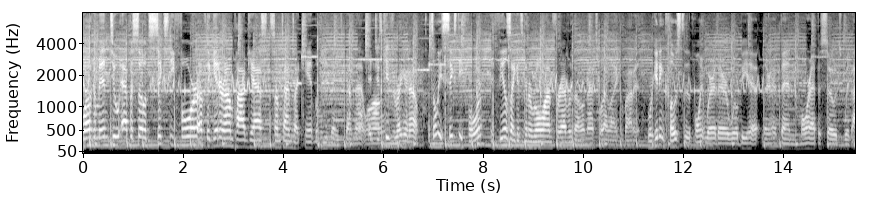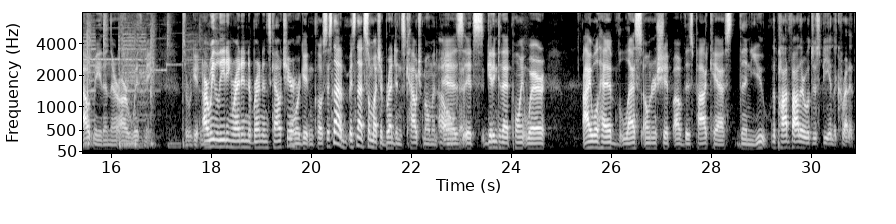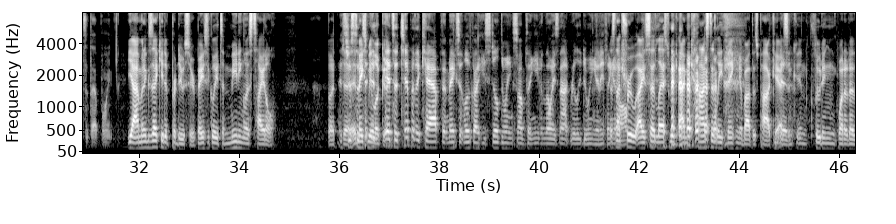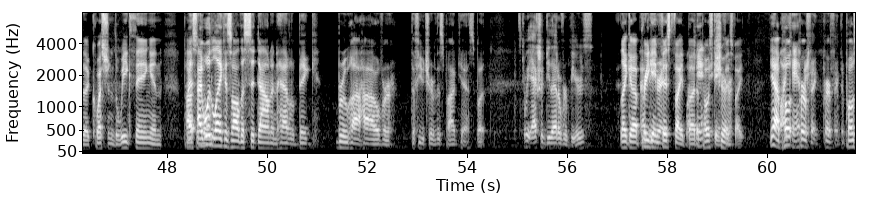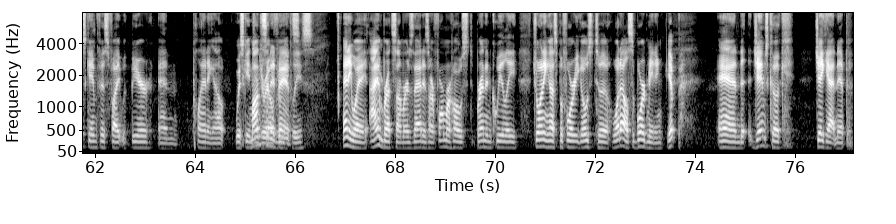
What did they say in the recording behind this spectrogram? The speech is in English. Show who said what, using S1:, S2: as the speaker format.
S1: welcome into episode 64 of the Get Around podcast. Sometimes I can't believe that it's been that long.
S2: It just keeps ringing out.
S3: It's only 64.
S1: It feels like it's going to roll on forever, though, and that's what I like about it.
S3: We're getting close to the point where there will be there have been more episodes without me than there are with me. So we're getting
S1: Are we leading right into Brendan's couch here?
S3: we're getting close. It's not a, it's not so much a Brendan's couch moment
S1: Oh,
S3: as
S1: okay.
S3: it's getting to that point where I will have less ownership of this podcast than you.
S2: The Podfather will just be in the credits at that point.
S3: Yeah, I'm an executive producer. Basically, it's a meaningless title, but
S1: It's
S3: uh,
S1: just
S3: it
S1: a
S3: makes
S1: t-
S3: me look good.
S1: It's a tip of the cap that makes it look like he's still doing something, even though he's not really doing anything.
S3: That's
S1: at
S3: not
S1: all.
S3: true. I said last week I'm constantly thinking about this podcast,
S1: did.
S3: inc- including what are the question of the week thing and
S1: I. I would like us all to sit down and have a big brouhaha over the future of this podcast, but
S2: Can we actually do that over beers?
S3: like a
S1: be
S3: pregame
S1: great.
S3: fist fight,
S4: Why
S3: but a
S4: can't we?
S3: postgame
S1: Sure.
S3: fist fight.
S1: yeah,
S4: Why
S1: po-
S4: can't we?
S1: perfect, perfect. A post game fist fight with beer and planning out
S3: Whiskey and
S1: Months
S3: ginger
S1: in
S3: ale for me,
S1: advance.
S3: please.
S1: Anyway, I am Brett Summers. That is our former host, Brendan Queeley, joining us before he goes to what else? A board meeting.
S3: Yep.
S1: And James Cook, Jake Atnip.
